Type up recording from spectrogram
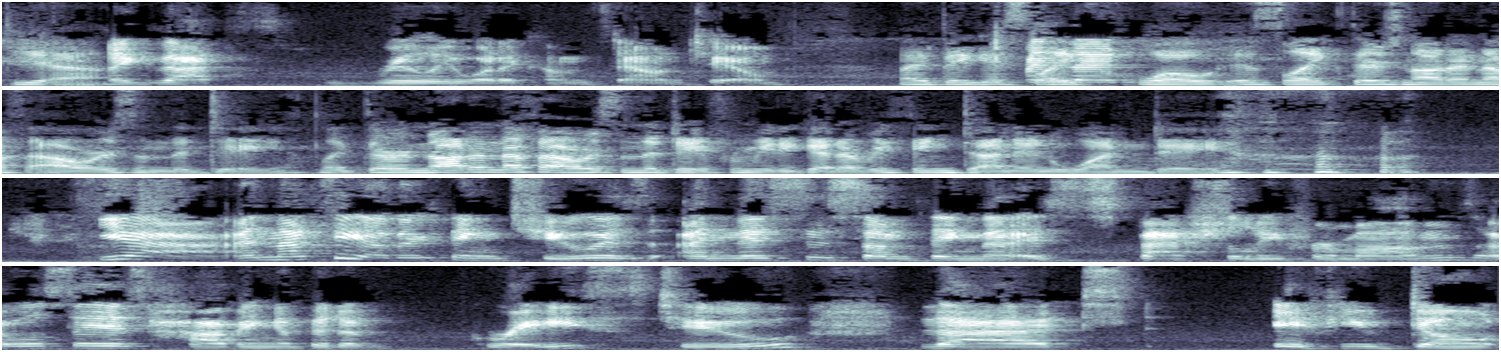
Yeah. Like that's really what it comes down to. My biggest like then- quote is like there's not enough hours in the day. Like there are not enough hours in the day for me to get everything done in one day. Yeah, and that's the other thing too is and this is something that is especially for moms, I will say is having a bit of grace too that if you don't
